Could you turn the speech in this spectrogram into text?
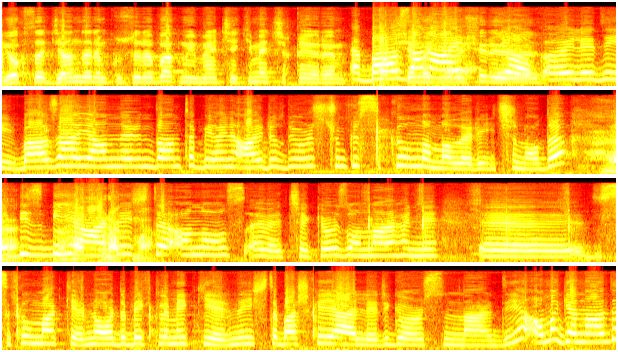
Yoksa canlarım kusura bakmayın ben çekime çıkıyorum. Ya bazen Akşama ay- görüşürüz. yok öyle değil. Bazen yanlarından tabii hani ayrılıyoruz çünkü sıkılmamaları için o da. He, E, biz bir rahat yerde bırakma. işte anons evet çekiyoruz. Onlar hani e, sıkılmak yerine orada beklemek yerine işte başka yerleri görsünler diye. Ama genelde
